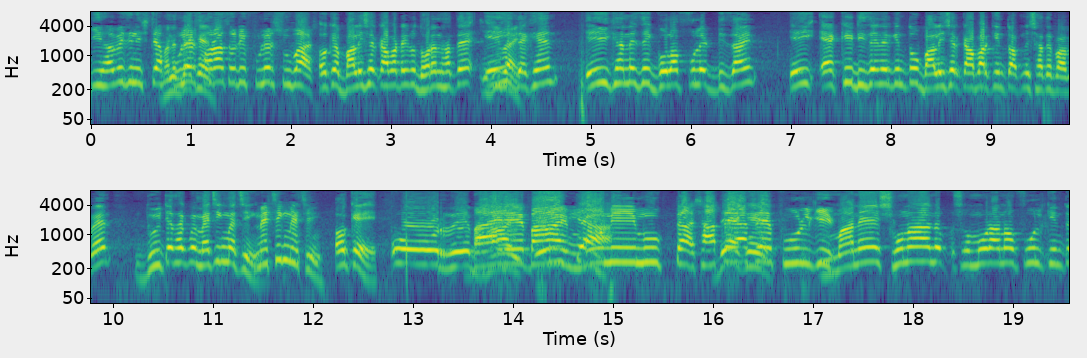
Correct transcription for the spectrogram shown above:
কি হবে জিনিসটা। মানে ফুলের। সরাসরি ফুলের সুবাস। ওকে বালিশের কাপড়টা একটু ধরেন হাতে। এই দেখেন এইখানে যে গোলাপ ফুলের ডিজাইন এই একই ডিজাইনের কিন্তু বালিশের কাভার কিন্তু আপনি সাথে পাবেন। দুইটা থাকবে matching matching matching matching okay. ওরে ভাই বাইরে ভাই মনি মুক্তা সাথে আছে ফুল গিফট মানে সোনা মোড়ানো ফুল কিন্তু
